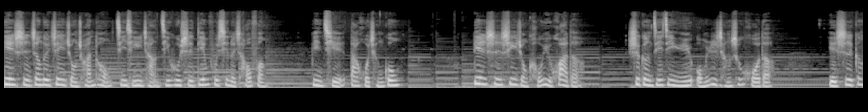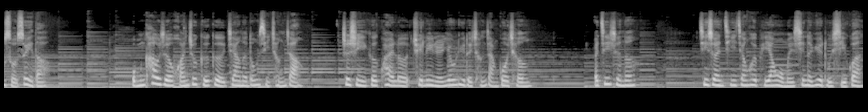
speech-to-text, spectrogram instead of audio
电视正对这一种传统进行一场几乎是颠覆性的嘲讽，并且大获成功。电视是一种口语化的，是更接近于我们日常生活的，也是更琐碎的。我们靠着《还珠格格》这样的东西成长，这是一个快乐却令人忧虑的成长过程。而接着呢，计算机将会培养我们新的阅读习惯。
